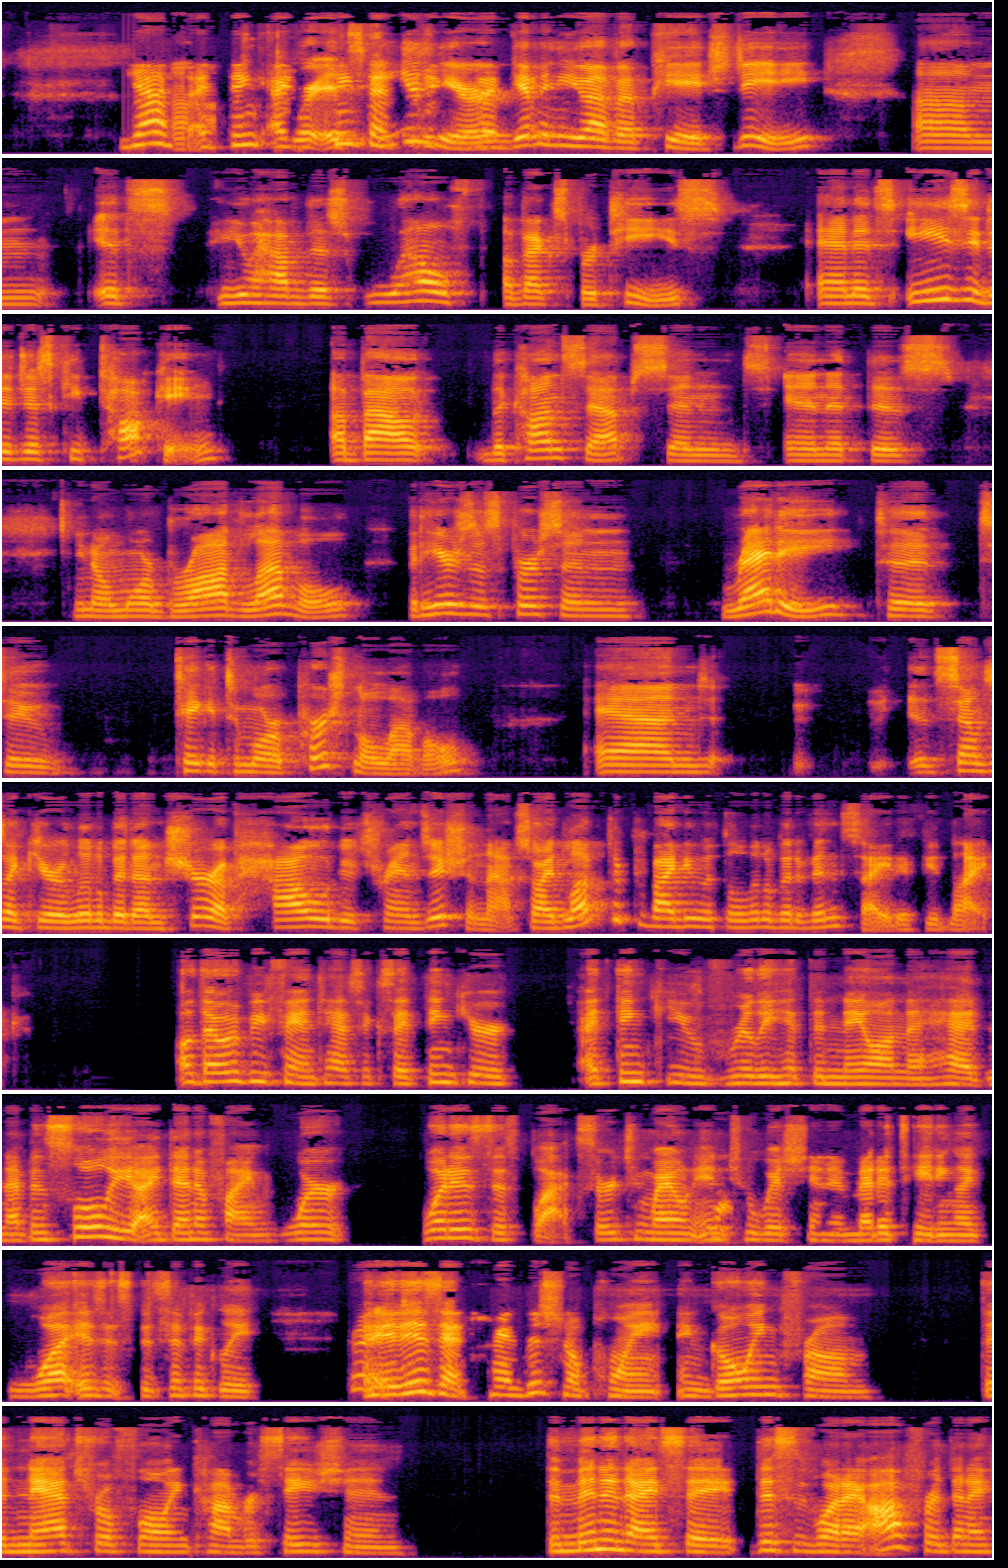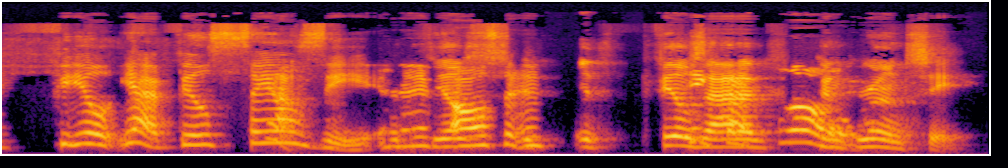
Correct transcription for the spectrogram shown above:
Yes uh, i think I where think it's easier that- given you have a phd um, it's you have this wealth of expertise and it's easy to just keep talking about the concepts and and at this you know more broad level. But here's this person ready to to take it to more personal level. And it sounds like you're a little bit unsure of how to transition that. So i'd love to provide you with a little bit of insight if you'd like. Oh that would be fantastic because i think you're i think you've really hit the nail on the head. And i've been slowly identifying where what is this black? Searching my own intuition and meditating like what is it specifically? Right. and it is that transitional point and going from the natural flowing conversation the minute I say this is what I offer, then I feel yeah, it feels salesy, yeah. and it, feels, also it, it feels out of flow. congruency.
